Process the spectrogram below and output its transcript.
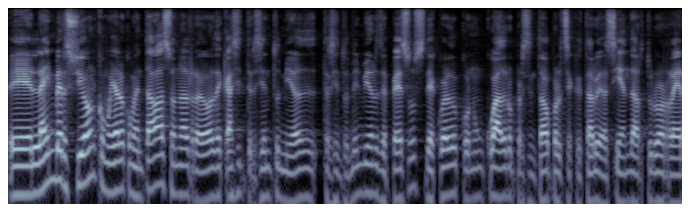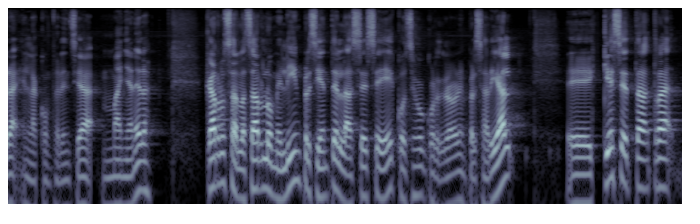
Eh, la inversión, como ya lo comentaba, son alrededor de casi 300 mil millones de pesos, de acuerdo con un cuadro presentado por el secretario de Hacienda Arturo Herrera en la conferencia mañanera. Carlos Salazar Lomelín, presidente de la CCE, Consejo Coordinador Empresarial, eh, que se trata,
